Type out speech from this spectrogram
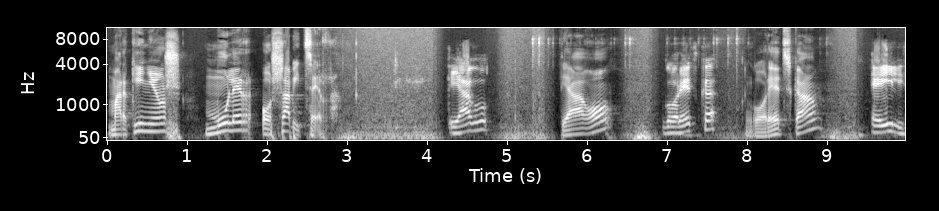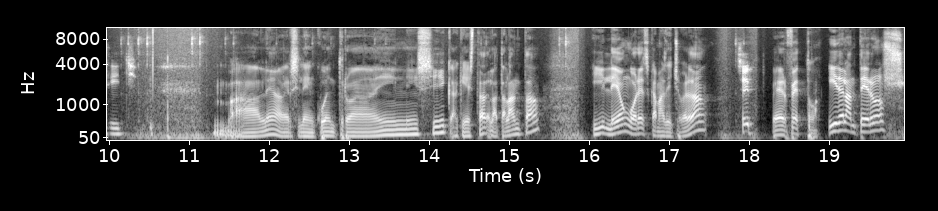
Marquinhos, Müller o Savitzer. Thiago, Tiago, Goretzka Goretzka. e Ilicic. Vale, a ver si le encuentro a Ilisic. Aquí está, del Atalanta. Y León Goretzka, me has dicho, ¿verdad? Sí. Perfecto. Y delanteros,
